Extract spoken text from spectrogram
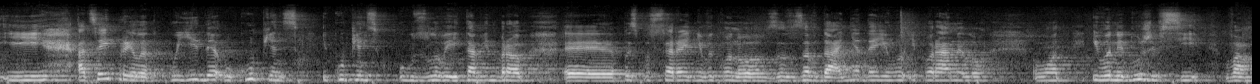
І, а цей прилад поїде у Куп'янськ і Куп'янськ узловий. Там він брав е, безпосередньо виконував завдання, де його і поранило. От. І вони дуже всі вам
